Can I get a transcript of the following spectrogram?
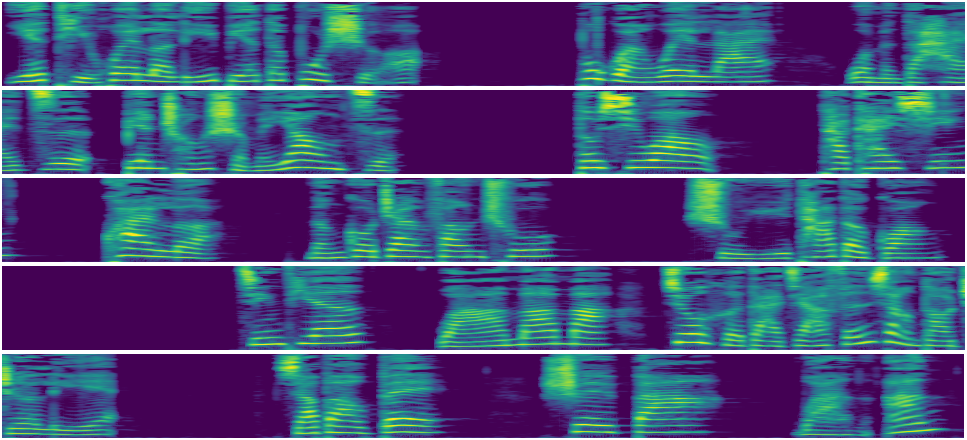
也体会了离别的不舍。不管未来我们的孩子变成什么样子，都希望他开心、快乐，能够绽放出属于他的光。今天晚安妈妈就和大家分享到这里，小宝贝，睡吧。晚安。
